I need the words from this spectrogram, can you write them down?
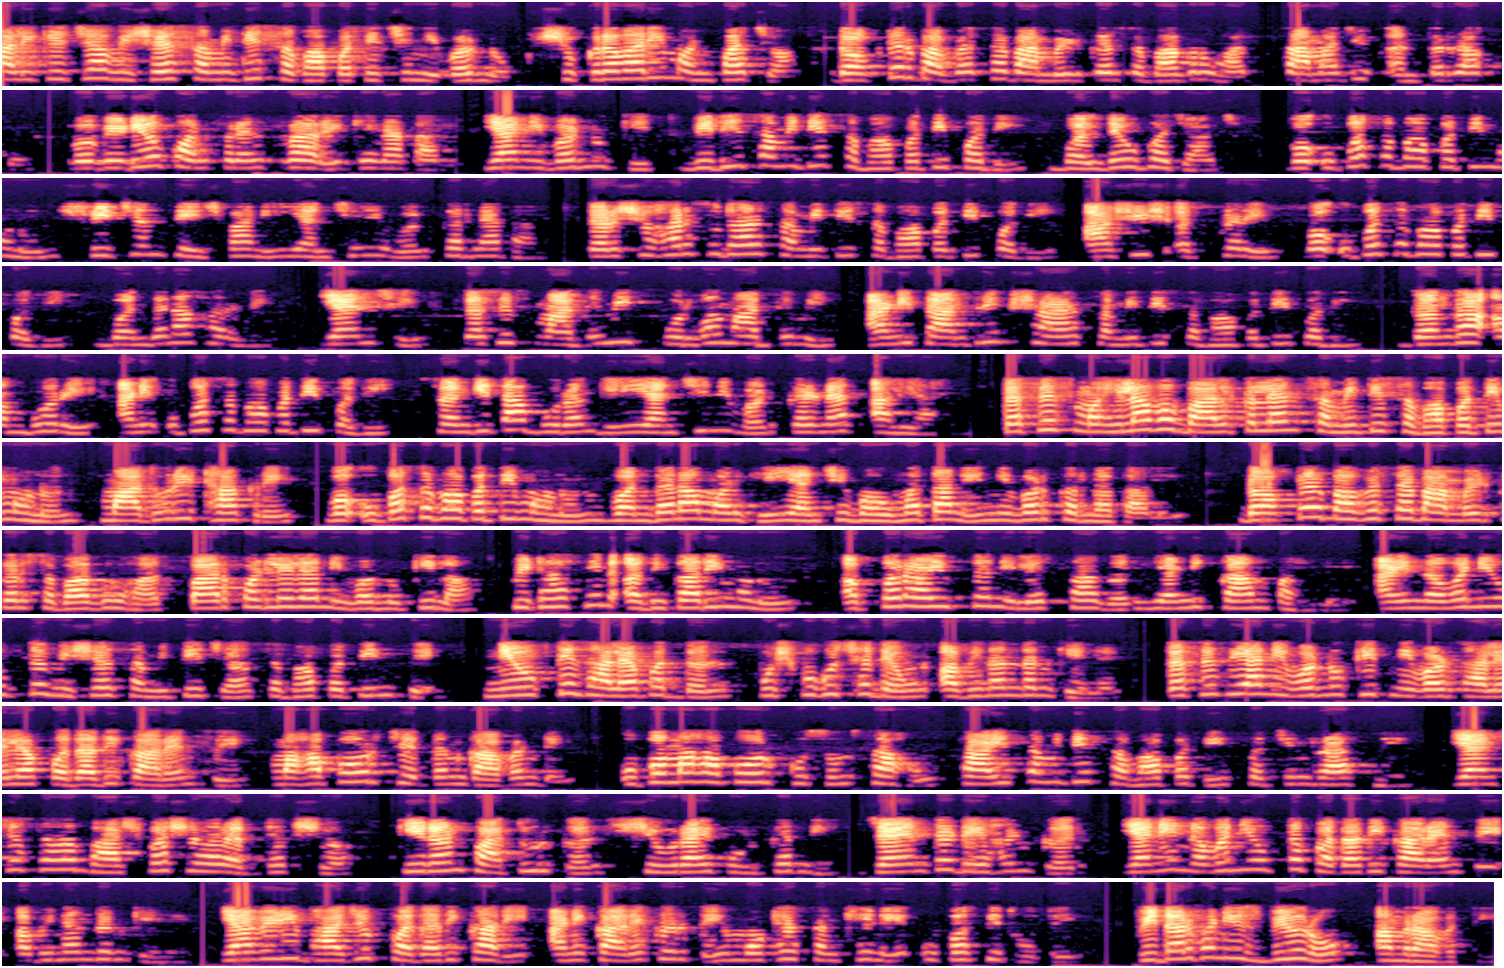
पालिकेच्या विषय समिती सभापतीची निवडणूक शुक्रवारी मनपाच्या डॉक्टर बाबासाहेब आंबेडकर सभागृहात सामाजिक अंतर राखून व व्हिडिओ कॉन्फरन्सद्वारे घेण्यात आली. या निवडणुकीत विधी समिती सभापतीपदी बलदेव बजाज व उपसभापती म्हणून श्रीचंद तेजवानी यांची निवड करण्यात आली. तर शहर सुधार समिती सभापतीपदी आशिष अतकरे व उपसभापतीपदी वंदना हरणे यांची तसेच माध्यमिक पूर्व माध्यमिक आणि तांत्रिक शाळा समिती सभापतीपदी गंगा अंभोरे आणि उपसभापतीपदी संगीता बुरंगे यांची निवड करण्यात आली आहे. तसेच महिला व बालकल्याण समिती सभापती म्हणून माधुरी ठाकरे व उपसभापती म्हणून वंदना मडघे यांची बहुमताने निवड करण्यात आली. डॉक्टर बाबासाहेब आंबेडकर सभागृहात पार पडलेल्या निवडणुकीला पीठासीन अधिकारी म्हणून अप्पर आयुक्त निलेश सागर यांनी काम पाहिले आणि नवनियुक्त विषय समितीच्या सभापतींचे नियुक्ती झाल्याबद्दल पुष्पगुच्छ देऊन अभिनंदन केले. तसेच या निवडणुकीत निवड झालेल्या पदाधिकाऱ्यांचे महापौर चेतन गावंडे उपमहापौर कुसुम साहू स्थायी समिती सभापती सचिन रासने यांच्यासह भाजपा शहर अध्यक्ष किरण पातुरकर शिवराय कुलकर्णी जयंत डेहणकर यांनी नवनियुक्त पदाधिकाऱ्यांचे अभिनंदन केले. यावेळी भाजप पदाधिकारी आणि कार्यकर्ते मोठ्या संख्येने उपस्थित होते. Vidarbha news bureau Amravati.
